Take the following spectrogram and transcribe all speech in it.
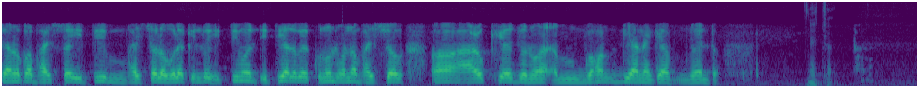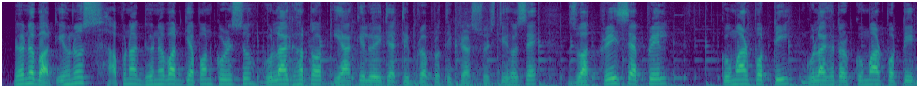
তেওঁলোকৰ ভাষ্য ইতি ভাষ্য ল'বলৈ কিন্তু ইতিমধ্যে এতিয়ালৈকে কোনো ধৰণৰ ভাষ্য আৰক্ষীয়ে জনোৱা গ্ৰহণ দিয়া নাইকিয়া জয়ন্ত। ধন্যবাদ। ইউনুছ আপোনাক ধন্যবাদ জ্ঞাপন কৰিছোঁ। গোলাঘাটত ইয়াকে লৈ এতিয়া তীব্ৰ প্ৰতিক্ৰিয়াৰ সৃষ্টি হৈছে। যোৱা ত্ৰিছ এপ্ৰিল কুমাৰপট্টি গোলাঘাটৰ কুমাৰপট্টিত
